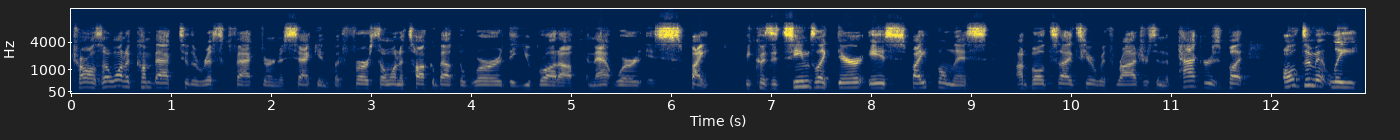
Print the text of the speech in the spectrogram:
Charles, I want to come back to the risk factor in a second, but first I want to talk about the word that you brought up, and that word is spite, because it seems like there is spitefulness on both sides here with Rodgers and the Packers. But ultimately,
